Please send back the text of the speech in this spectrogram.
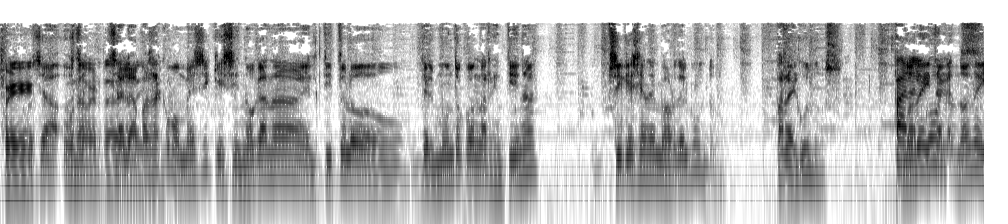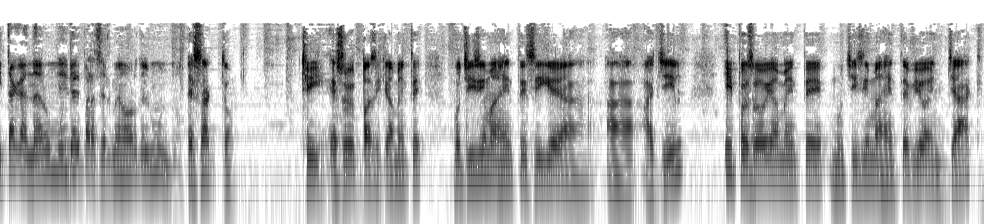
Fue O sea, una verdadera Se le va a pasar como Messi, que si no gana el título del mundo con la Argentina, sigue siendo el mejor del mundo. Para algunos. Para no, necesita, algunos. no necesita ganar un mundial para ser mejor del mundo. Exacto. Sí, eso es básicamente, muchísima gente sigue a, a, a Jill y pues obviamente muchísima gente vio en Jack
